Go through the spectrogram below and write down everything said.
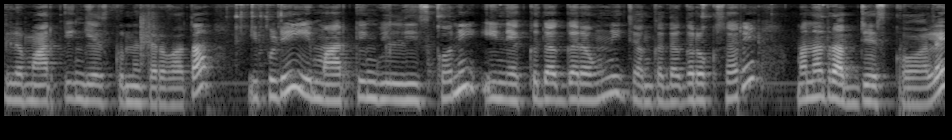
ఇలా మార్కింగ్ చేసుకున్న తర్వాత ఇప్పుడు ఈ మార్కింగ్ వీల్ తీసుకొని ఈ నెక్ దగ్గర ఉన్న ఈ చంక దగ్గర ఒకసారి మనం రబ్ చేసుకోవాలి.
